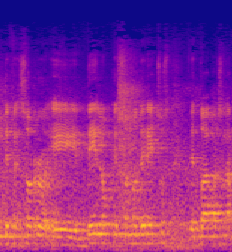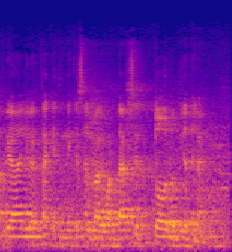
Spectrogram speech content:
un defensor eh, de lo que son los derechos de toda persona privada de libertad que tiene que salvaguardarse todos los días del año.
